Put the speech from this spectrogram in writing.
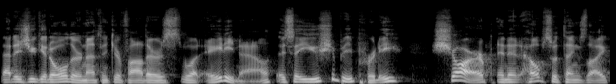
that as you get older, and I think your father's what eighty now, they say you should be pretty sharp, and it helps with things like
